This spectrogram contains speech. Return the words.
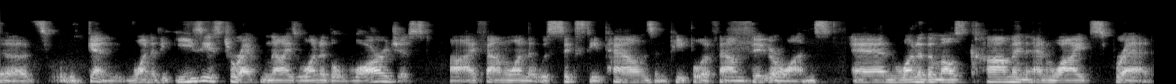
Uh, it's, again, one of the easiest to recognize, one of the largest. Uh, I found one that was 60 pounds, and people have found bigger ones, and one of the most common and widespread.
